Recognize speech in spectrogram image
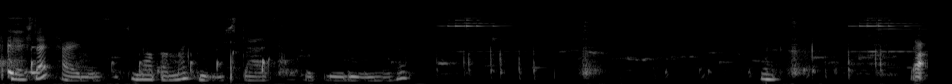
Arkadaşlar her neyse. Şimdi ablamlar gelir gelsin. Bekleyelim onları. Ya.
